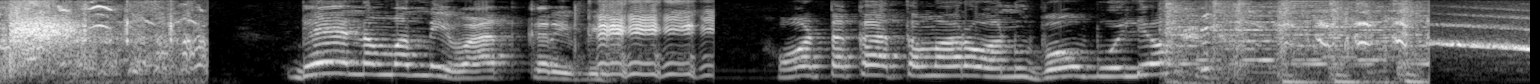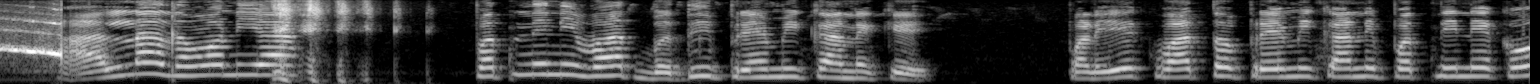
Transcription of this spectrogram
બે નંબરની વાત કરી બી. સો ટકા તમારો અનુભવ બોલ્યો. હાલના રવનિયા પત્નીની વાત બધી પ્રેમિકાને કે પણ એક વાત તો પ્રેમિકાની પત્નીને કહો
